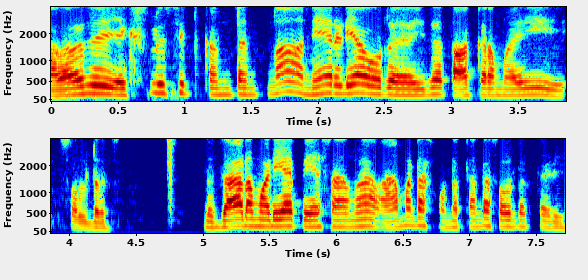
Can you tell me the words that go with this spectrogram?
அதாவது எக்ஸ்பிளிசிட் கண்டென்ட்னா நேரடியா ஒரு இதை தாக்குற மாதிரி சொல்றது. இந்த ஜாடமாடியா பேசாம ஆமாடா உன்னை தாண்டா சொல்றது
